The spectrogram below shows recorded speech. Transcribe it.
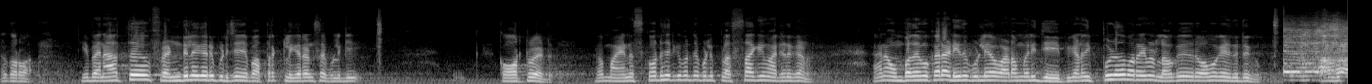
അത് കുറവാണ് ഈ ബനാത്ത് ഫ്രണ്ടിൽ കയറി പിടിച്ച് കഴിഞ്ഞപ്പോൾ അത്ര ക്ലിയറൻസ് പുള്ളിക്ക് കോർട്ടുമായിട്ട്. അപ്പോൾ മൈനസ് സ്കോർ ശരിക്കും പറഞ്ഞാൽ പുള്ളി പ്ലസ് ആക്കി മാറ്റിയെടുക്കുകയാണ് അങ്ങനെ ഒമ്പതേ മുക്കാൽ അടിയിൽ നിന്ന് പുള്ളിയെ വടം വലി ജയിപ്പിക്കുകയാണ്. ഇപ്പോഴും അത് പറയുമ്പോഴല്ലോ നമുക്ക് രോമം കഴിഞ്ഞിട്ടേക്കും ആഹാ.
